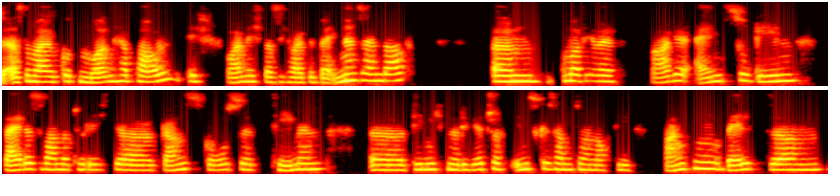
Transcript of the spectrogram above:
Zuerst einmal guten Morgen, Herr Paul. Ich freue mich, dass ich heute bei Ihnen sein darf. Ähm, um auf Ihre Frage einzugehen, beides waren natürlich ganz große Themen, äh, die nicht nur die Wirtschaft insgesamt, sondern auch die Bankenwelt ähm,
